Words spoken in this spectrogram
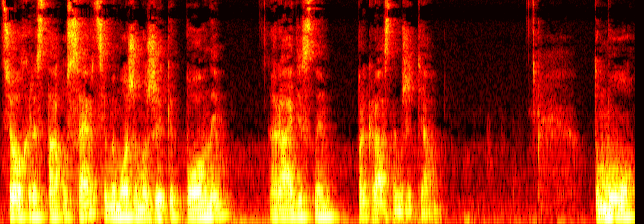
цього Христа у серці, ми можемо жити повним, радісним, прекрасним життям. Тому,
